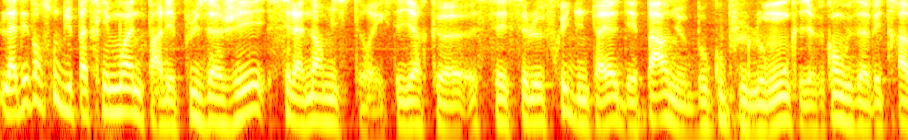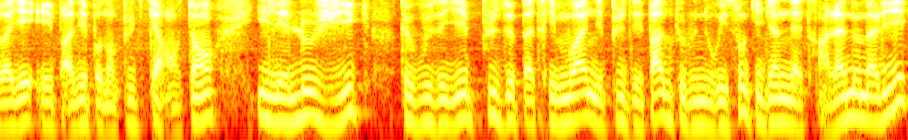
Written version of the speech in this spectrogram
la détention du patrimoine par les plus âgés, c'est la norme historique. C'est-à-dire que c'est le fruit d'une période d'épargne beaucoup plus longue. C'est-à-dire que quand vous avez travaillé et épargné pendant plus de 40 ans, il est logique que vous ayez plus de patrimoine et plus d'épargne que le nourrisson qui vient de naître. L'anomalie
